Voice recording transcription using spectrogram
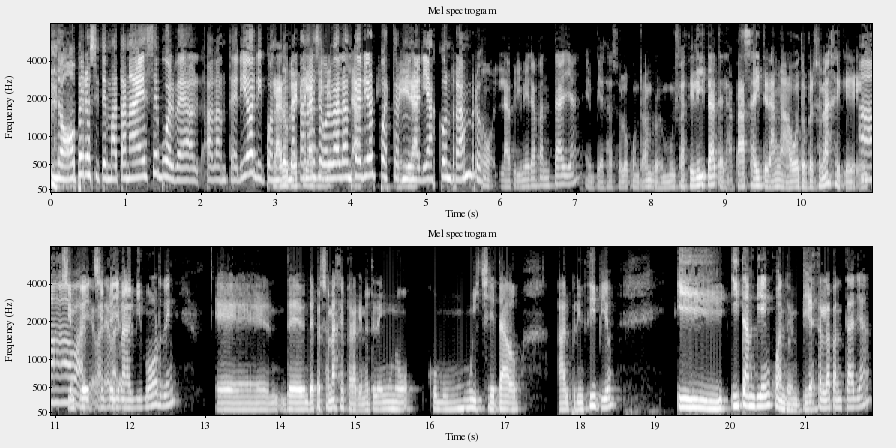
No, pero si te matan a ese, vuelve al, al anterior. Y cuando Claro, te es matan que a ese, vuelve al anterior, pues primera- terminarías con Rambro. No, la primera pantalla empieza solo con Rambro, es muy facilita, te la pasa y te dan a otro personaje que Ah, siempre, vale, siempre vale. llevan el mismo orden eh, de, de personajes para que no te den uno como muy chetado al principio. Y, y también cuando empiezas la pantalla,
